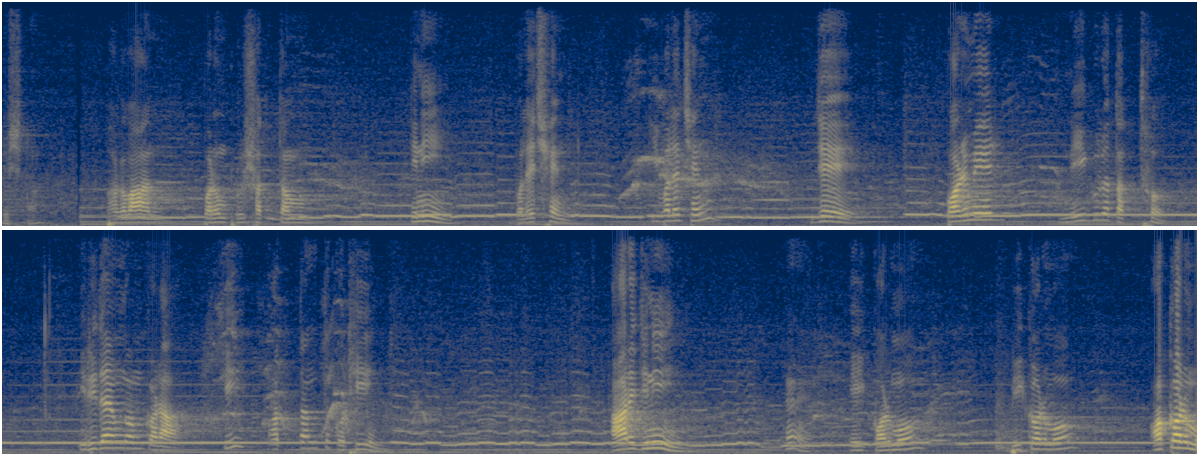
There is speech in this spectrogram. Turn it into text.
কৃষ্ণ। ভগবান পরম পুরুষোত্তম, তিনি বলেছেন, কি বলেছেন? যে কর্মের নিগুড় তথ্য হৃদয়ঙ্গম করা কি অত্যন্ত কঠিন। আর যিনি হ্যাঁ এই কর্ম, বিকর্ম, অকর্ম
